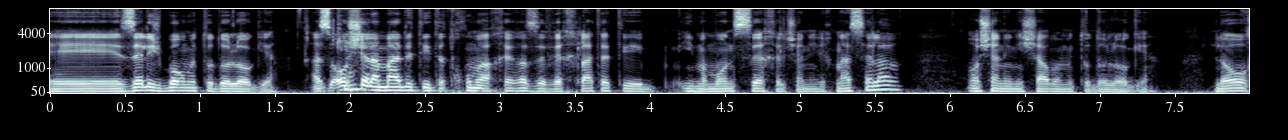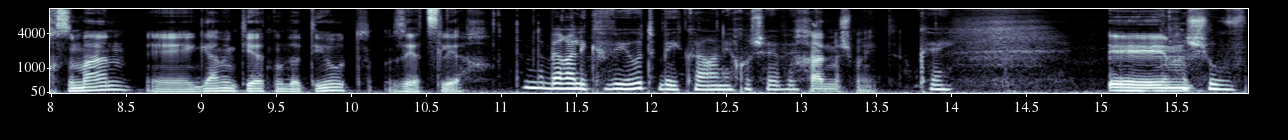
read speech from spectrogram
אה, זה לשבור מתודולוגיה. אז okay. או כן. שלמדתי את התחום האחר הזה והחלטתי עם המון שכל שאני נכנס אליו, או שאני נשאר במתודולוגיה. לאורך זמן, אה, גם אם תהיה תנודתיות, זה יצליח. אתה מדבר על עקביות בעיקר, אני חושבת. חד משמעית. אוקיי. Okay. אה, חשוב.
